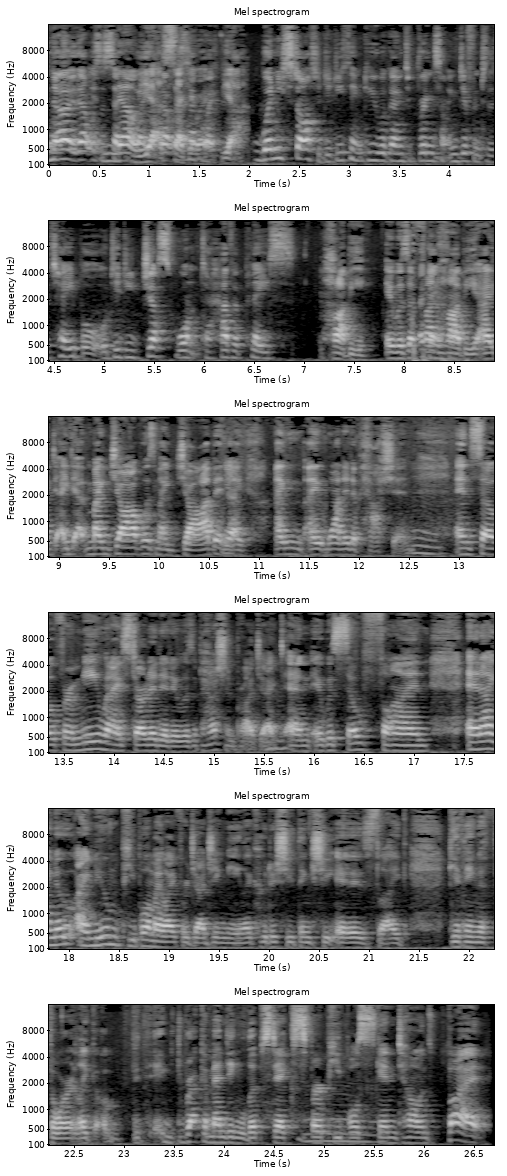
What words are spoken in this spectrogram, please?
wave? no, that was the second No, wave. yeah, the second, wave. Yeah. When you started, did you think you were going to bring something different to the table, or did you just want to have a place? Hobby. It was a fun Okay. hobby. I, I- my job was my job, and Yeah. I, I I wanted a passion. Mm. And so for me, when I started it, it was a passion project, mm-hmm. and it was so fun. And I knew I knew people in my life were judging me, like who does she think she is, like giving authority, like recommending lipsticks for people's mm. skin tones, but.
